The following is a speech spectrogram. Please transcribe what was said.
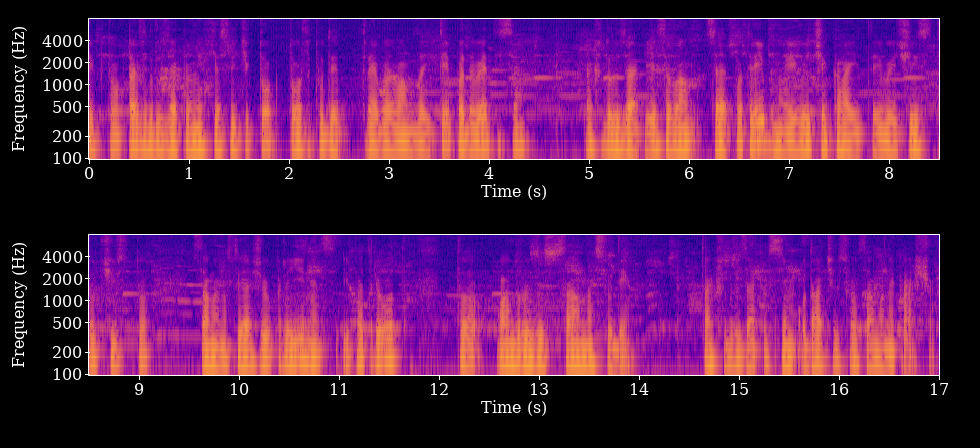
TikTok. Також, друзяки, у них є свій TikTok, теж туди треба вам зайти, подивитися. Так що, друзяки, якщо вам це потрібно і ви чекаєте, і ви чисто, чисто саме настоящий українець і патріот, то вам, друзі, саме сюди. Так що, друзяки, всім удачі, всього самого найкращого.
